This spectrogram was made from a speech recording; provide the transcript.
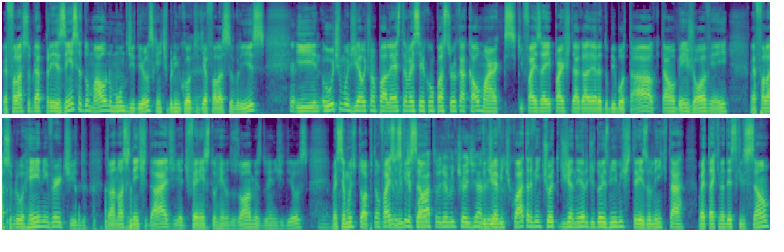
Vai falar sobre a presença do mal no mundo de Deus, que a gente brincou aqui que ia falar sobre isso. E o último dia, a última palestra vai ser com o pastor Cacau Marques, que faz aí parte da galera do Bibotal, que tá bem jovem aí. Vai falar sobre o reino invertido. Então, a nossa identidade e a diferença do reino dos homens, do reino de Deus. Vai ser muito top. Então, faz dia sua inscrição 24, dia 28 de janeiro. do dia 24 a 28 de janeiro de 2023. O link tá, vai estar aqui na descrição.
